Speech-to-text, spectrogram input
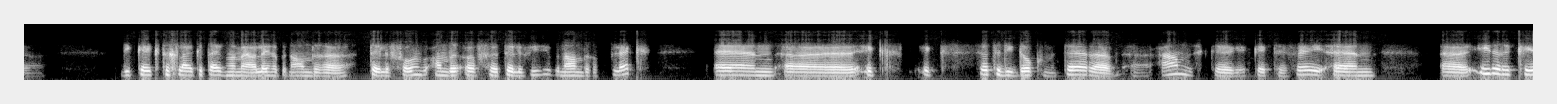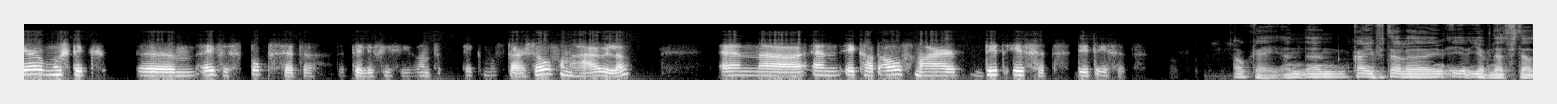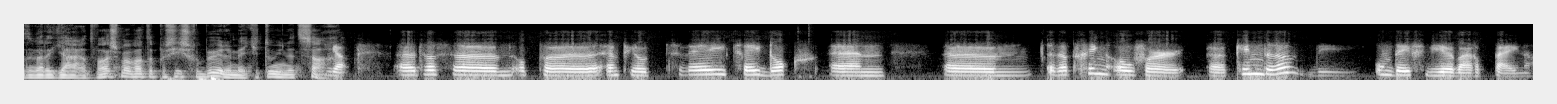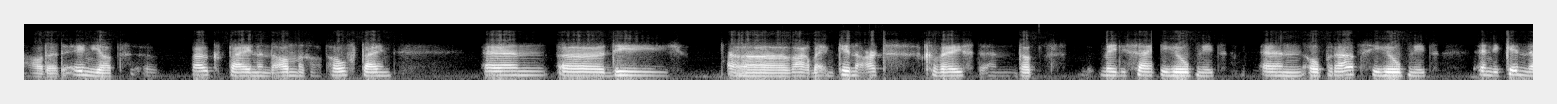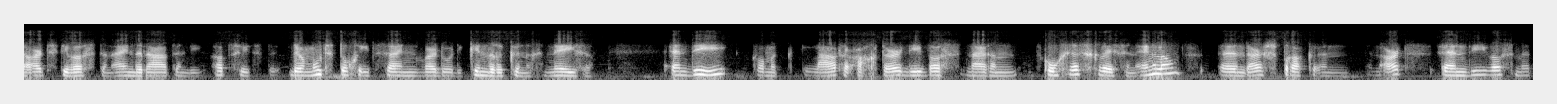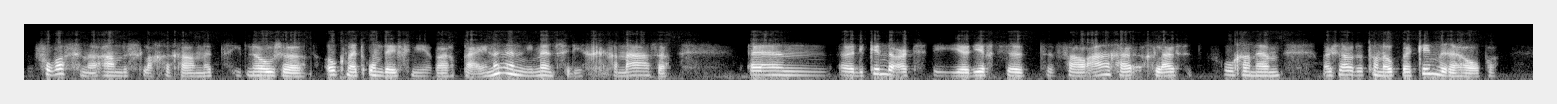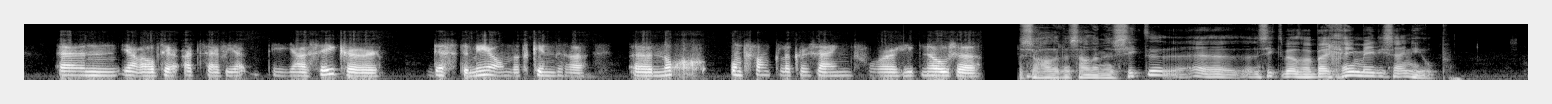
die keek tegelijkertijd met mij alleen op een andere telefoon, andere, of televisie, op een andere plek. En ik ik zette die documentaire uh, aan, dus ik keek, ik keek tv en uh, iedere keer moest ik um, even stopzetten, de televisie, want ik moest daar zo van huilen. En, uh, en ik had alsmaar, dit is het, dit is het. Oké, okay, en, en kan je vertellen, je, je, hebt net verteld in welk jaar het was, maar wat er precies gebeurde met je toen je het zag? Ja, het was ehm, op NPO 2, 2 doc en dat ging over uh, kinderen die ondefinieerbare pijnen hadden. De ene had uh, buikpijn en de andere had hoofdpijn. En uh, die waren bij een kinderarts geweest en dat medicijn hielp niet. En operatie hielp niet. En die kinderarts die was ten einde raad en die had zoiets, er moet toch iets zijn waardoor die kinderen kunnen genezen. En die kwam ik later achter, die was naar een congres geweest in Engeland. En daar sprak een, een arts. En die was met volwassenen aan de slag gegaan met hypnose, ook met ondefinieerbare pijnen. En die mensen die genazen. En uh, die kinderarts die, uh, die heeft het verhaal aangeluisterd, vroeg aan hem, maar zou dat dan ook bij kinderen helpen? En ja, waarop de arts zei van ja, ja zeker des te meer, omdat kinderen nog ontvankelijker zijn voor hypnose. Ze hadden, ze hadden een, ziekte, uh, een ziektebeeld waarbij geen medicijn hielp.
